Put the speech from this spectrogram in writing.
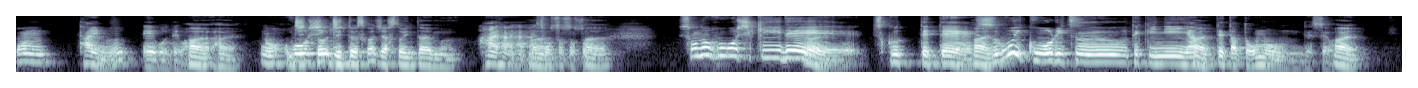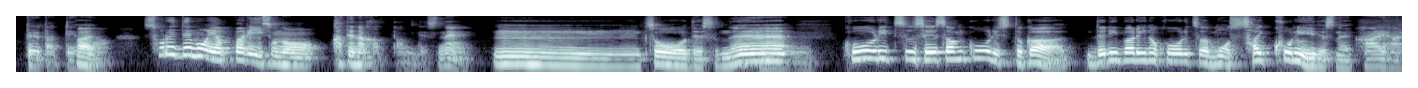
on time? 英語でえは。はいはい。の方式。じっとですか？ジャストインタイム。はいはいはいはい。そうそうそうそう。はいその方式で作ってて、はいすごい効率的にやってたと思うんですよ。はい。トヨタっていうのは。はそれでもやっぱりその、勝てなかったんですね。うーん、そうですうね。ん効率、生産効率とか、デリバリーの効率はもう最高にいいですね。はいはいはい。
